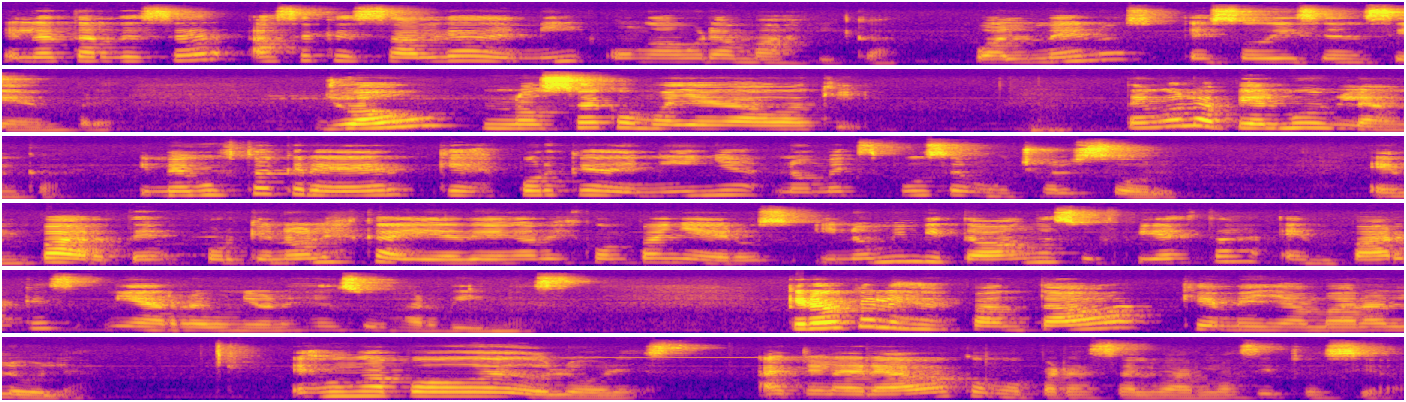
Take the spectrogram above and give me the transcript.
El atardecer hace que salga de mí un aura mágica, o al menos eso dicen siempre. Yo aún no sé cómo he llegado aquí. Tengo la piel muy blanca, y me gusta creer que es porque de niña no me expuse mucho al sol en parte porque no les caía bien a mis compañeros y no me invitaban a sus fiestas en parques ni a reuniones en sus jardines. Creo que les espantaba que me llamara Lola. Es un apodo de Dolores, aclaraba como para salvar la situación.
